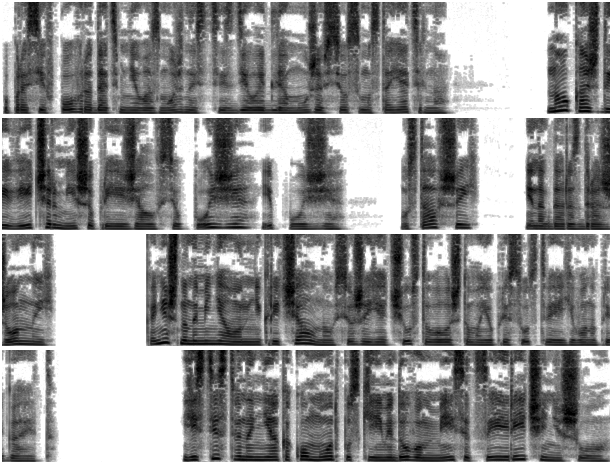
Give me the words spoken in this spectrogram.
попросив повара дать мне возможность сделать для мужа все самостоятельно. Но каждый вечер Миша приезжал все позже и позже, уставший, иногда раздраженный. Конечно, на меня он не кричал, но все же я чувствовала, что мое присутствие его напрягает. Естественно, ни о каком отпуске и медовом месяце и речи не шло.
